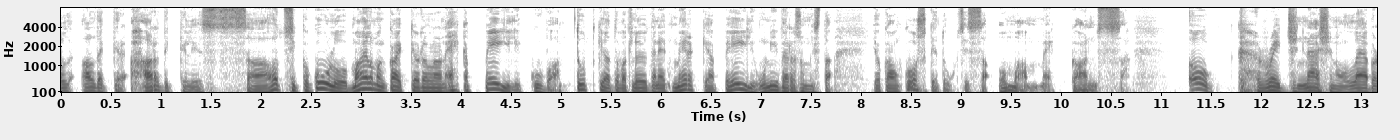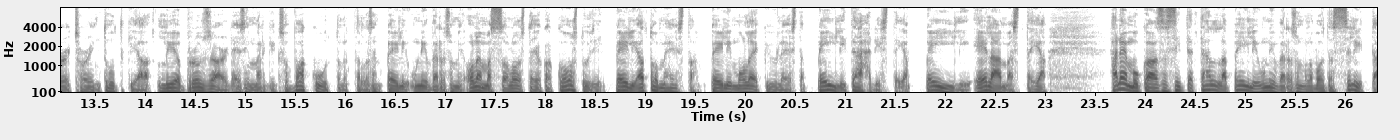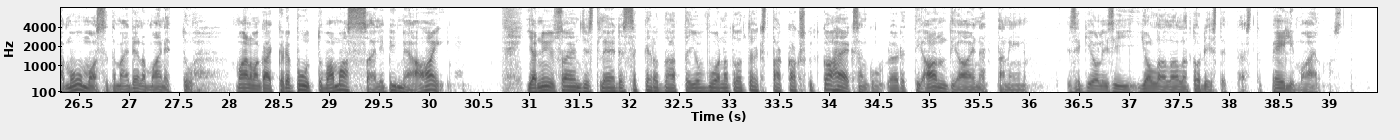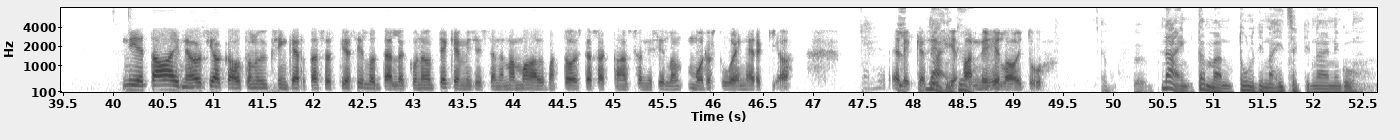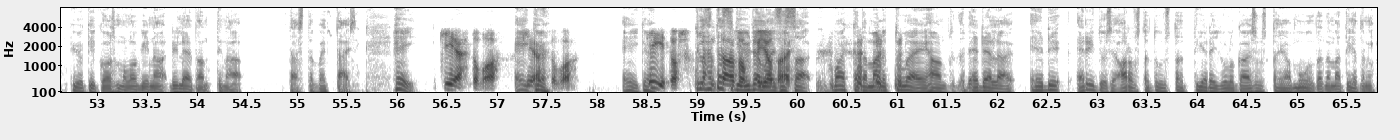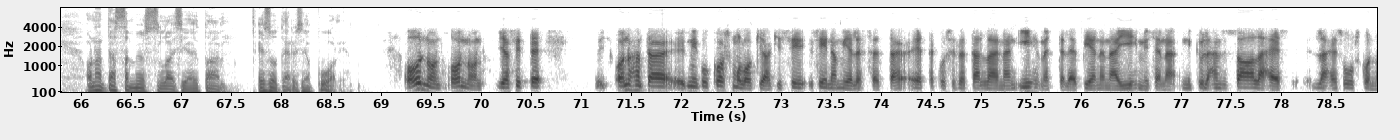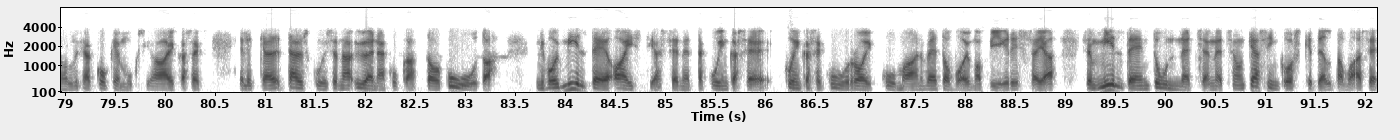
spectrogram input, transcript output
artikkelissa otsikko kuuluu, maailmankaikkeudella on ehkä peilikuva. Tutkijat ovat löytäneet merkkejä peiliuniversumista, joka on kosketuksissa omamme kanssa. Oak Ridge National Laboratoryn tutkija Leo Broussard esimerkiksi on vakuuttunut tällaisen peiliuniversumin olemassaolosta, joka koostuisi peiliatomeista, peilimolekyyleistä, peilitähdistä ja peilielämästä. Ja hänen mukaansa sitten tällä peiliuniversumilla voitaisiin selittää muun muassa tämä edellä mainittu maailmankaikkeuden puuttuva massa, eli pimeä aine. Ja New Scientist-lehdessä kerrotaan, että jo vuonna 1928, kun löydettiin antiainetta, niin sekin olisi jollain lailla todiste tästä peilimaailmasta. Niin, että aine olisi jakautunut yksinkertaisesti ja silloin tällä, kun ne on tekemisissä nämä maailmat toistensa kanssa, niin silloin muodostuu energiaa. Eli siis annihiloituu. Näin, tämän tulkinnan itsekin näin niin kuin kyökikosmologina, diletanttina tästä vettäisin. Hei. Kiehtovaa, Eikö? kiehtovaa. Eikö? Kiitos. Kyllähän tässä yhdenlaisessa, vaikka tämä nyt tulee ihan edellä ed, erityisen arvostetusta tiedejulkaisusta ja muulta tämä tieto, niin onhan tässä myös sellaisia jotain esoteerisia puolia. On, on, on, on. Ja sitten onhan tämä niin kuin kosmologiakin si, siinä mielessä, että, että kun sitä tällainen ihmettelee pienenä ihmisenä, niin kyllähän se saa lähes, lähes uskonnollisia kokemuksia aikaiseksi. Eli täyskuisena yönä, kun katsoo kuuta, niin voi miltei aistia sen, että kuinka se, kuinka se kuu roikkuu maan vetovoimapiirissä ja se miltein tunnet sen, että se on käsin kosketeltavaa se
